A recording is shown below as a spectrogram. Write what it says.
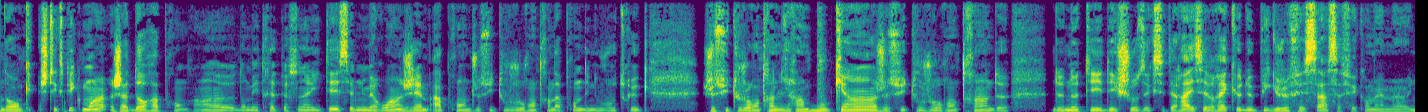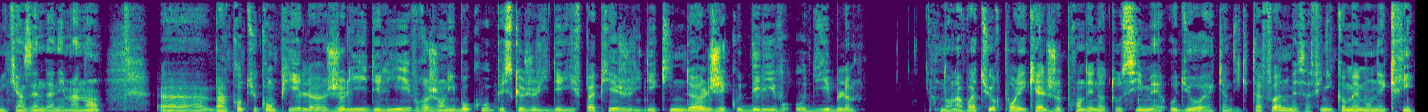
Donc, je t'explique, moi, j'adore apprendre. Hein. Euh, dans mes traits de personnalité, c'est le numéro un, j'aime apprendre. Je suis toujours en train d'apprendre des nouveaux trucs. Je suis toujours en train de lire un bouquin. Je suis toujours en train de, de noter des choses, etc. Et c'est vrai que depuis que je fais ça, ça fait quand même euh, une quinzaine d'années maintenant, euh, ben, quand tu compiles, je lis des livres, j'en lis beaucoup, puisque je lis des livres papier, je lis des Kindle, j'écoute des livres audibles dans la voiture, pour lesquels je prends des notes aussi, mais audio avec un dictaphone, mais ça finit quand même en écrit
